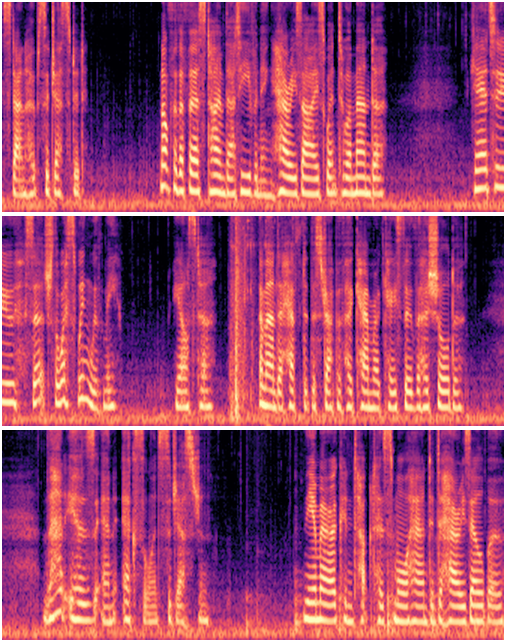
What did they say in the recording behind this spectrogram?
Stanhope suggested. Not for the first time that evening, Harry's eyes went to Amanda. Care to search the West Wing with me? he asked her. Amanda hefted the strap of her camera case over her shoulder. That is an excellent suggestion. The American tucked her small hand into Harry's elbow,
